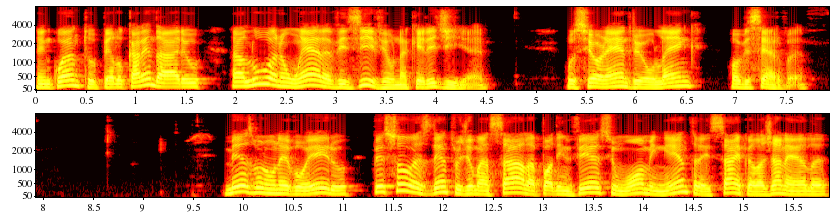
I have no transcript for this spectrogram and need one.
enquanto, pelo calendário, a lua não era visível naquele dia. O Sr. Andrew Lang observa. Mesmo num nevoeiro, Pessoas dentro de uma sala podem ver se um homem entra e sai pela janela,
